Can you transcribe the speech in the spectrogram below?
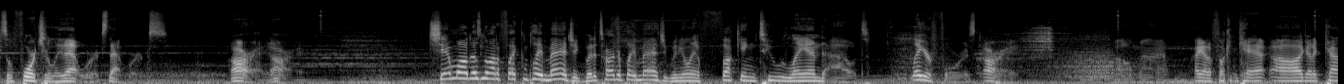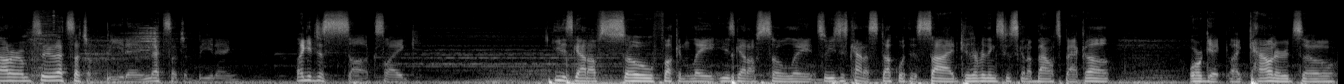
So fortunately, that works. That works. All right, all right. Shamwell doesn't know how to fucking play Magic, but it's hard to play Magic when you only have fucking two land out. Layer Forest. All right. I got a fucking cat. Oh, I got to counter him too. That's such a beating. That's such a beating. Like it just sucks. Like he just got off so fucking late. He just got off so late, so he's just kind of stuck with his side because everything's just gonna bounce back up or get like countered. So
